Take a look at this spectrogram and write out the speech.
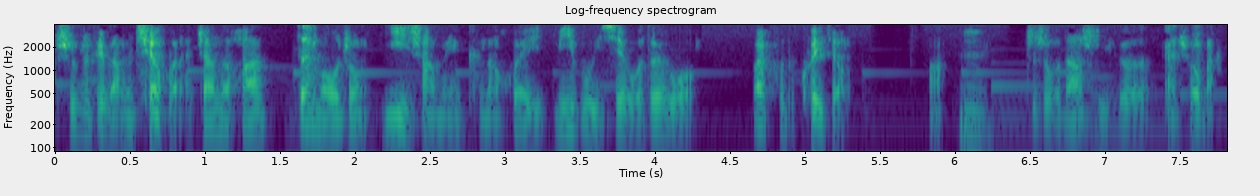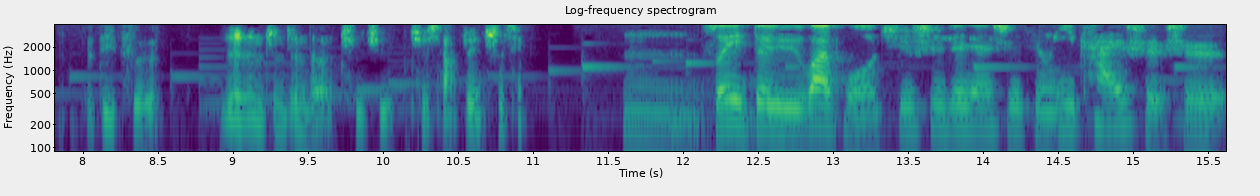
是不是可以把他们劝回来？这样的话，在某种意义上面可能会弥补一些我对我外婆的愧疚啊。嗯，这是我当时一个感受吧，就第一次认认真真的去去去想这件事情。嗯，所以对于外婆去世这件事情，一开始是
